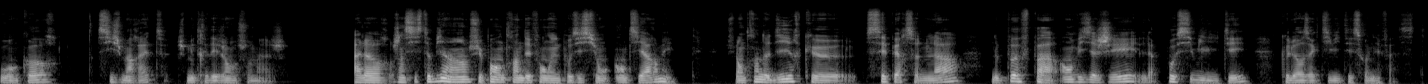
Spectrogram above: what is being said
ou encore si je m'arrête, je mettrai des gens au chômage. Alors, j'insiste bien, hein, je suis pas en train de défendre une position anti-armée. Je suis en train de dire que ces personnes-là ne peuvent pas envisager la possibilité que leurs activités soient néfastes.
